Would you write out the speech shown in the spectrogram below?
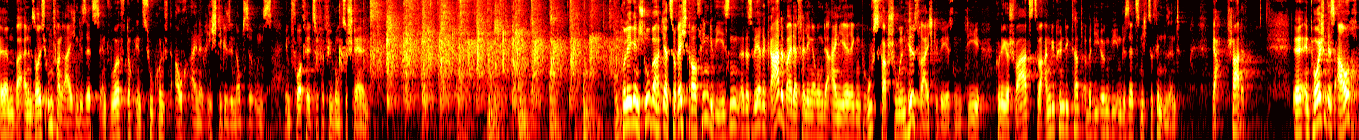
Ähm, bei einem solch umfangreichen Gesetzentwurf doch in Zukunft auch eine richtige Synopse uns im Vorfeld zur Verfügung zu stellen. Kollegin Strube hat ja zu Recht darauf hingewiesen, das wäre gerade bei der Verlängerung der einjährigen Berufsfachschulen hilfreich gewesen, die Kollege Schwarz zwar angekündigt hat, aber die irgendwie im Gesetz nicht zu finden sind. Ja, schade. Äh, enttäuschend ist auch,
